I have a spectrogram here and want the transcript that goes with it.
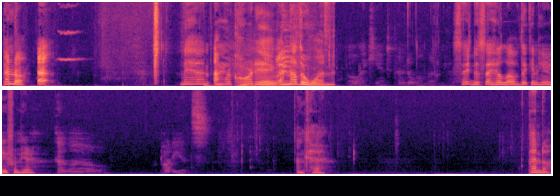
Panda. Uh, man, I'm recording another one. Say just say hello. They can hear you from here. Hello, audience. Okay. Panda.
